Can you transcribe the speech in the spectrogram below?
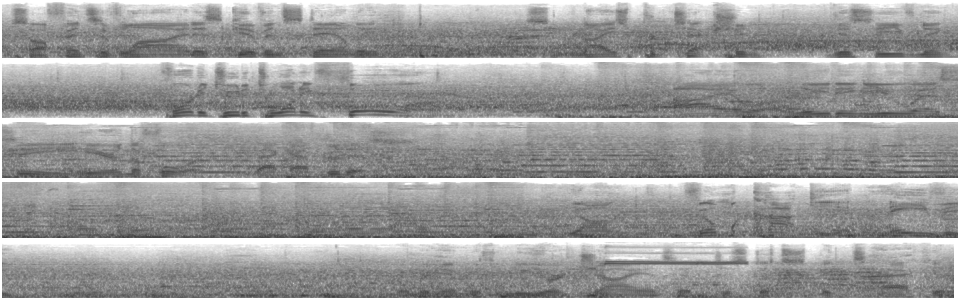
This offensive line has given Stanley some nice protection this evening. 42 to 24. Iowa leading USC here in the fourth. Back after this. Young Phil McConkey at Navy. Remember him with the New York Giants. Had just a spectacular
